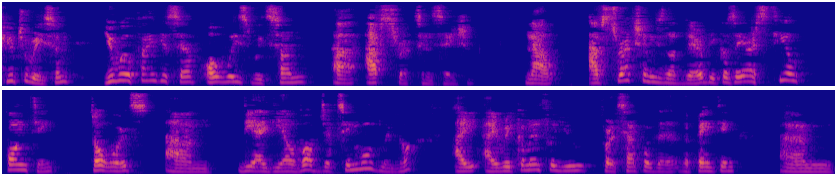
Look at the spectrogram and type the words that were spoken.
futurism, you will find yourself always with some uh, abstract sensation. Now, abstraction is not there because they are still pointing towards um, the idea of objects in movement. No? I, I recommend for you, for example, the, the painting um,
